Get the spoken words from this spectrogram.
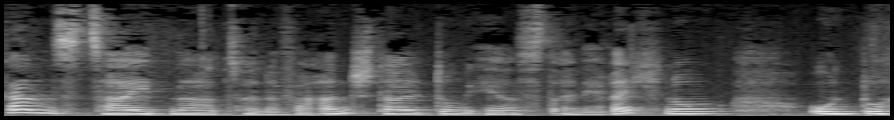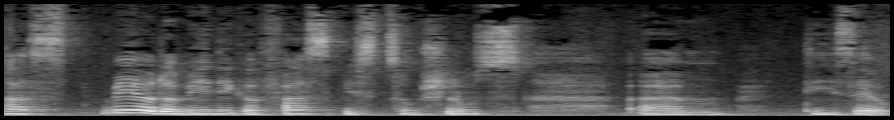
ganz zeitnah zu einer Veranstaltung erst eine Rechnung und du hast mehr oder weniger fast bis zum Schluss ähm, diese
